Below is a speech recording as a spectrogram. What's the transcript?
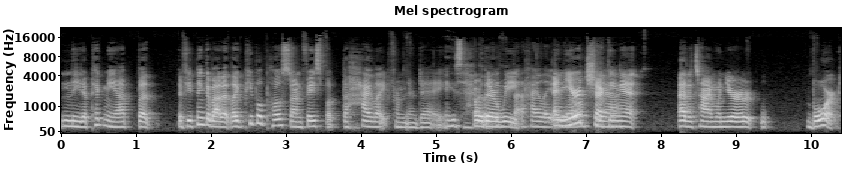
need a pick me up but if you think about it like people post on facebook the highlight from their day Exactly. or their week That highlight and reel. you're checking Yeah. it at a time when you're bored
